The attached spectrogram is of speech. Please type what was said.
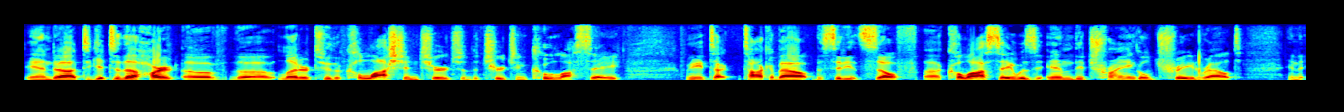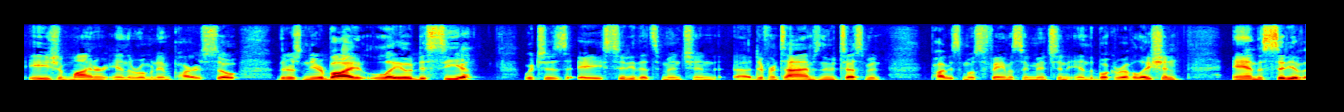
And uh, to get to the heart of the letter to the Colossian church, the church in Colossae, we need to talk about the city itself. Uh, Colossae was in the triangle trade route in Asia Minor and the Roman Empire. So there's nearby Laodicea, which is a city that's mentioned uh, different times New Testament. Probably it's most famously mentioned in the book of Revelation. And the city of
